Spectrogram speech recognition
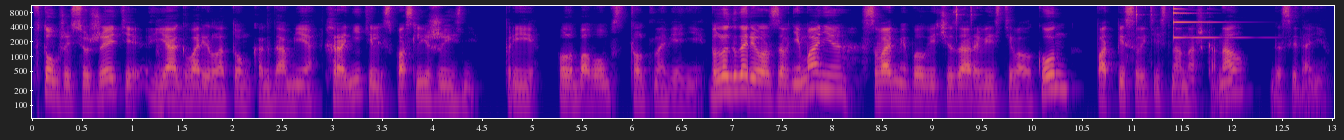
в том же сюжете я говорил о том, когда мне хранители спасли жизни при лобовом столкновении. Благодарю вас за внимание. С вами был Вичезар и Вести Волкон. Подписывайтесь на наш канал. До свидания.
